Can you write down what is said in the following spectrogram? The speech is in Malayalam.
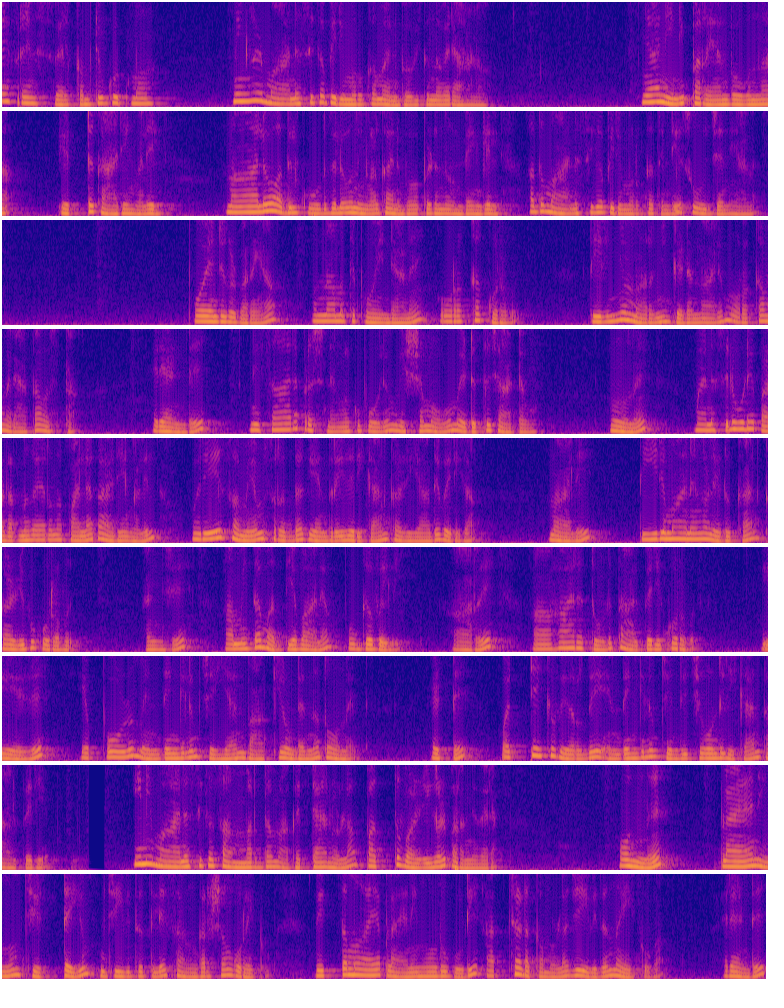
Hi friends welcome to good mom നിങ്ങൾ മാനസിക പിരിമുറുക്കം അനുഭവിക്കുന്നവരാണോ? ഞാൻ ഇനി പറയാൻ പോകുന്ന എട്ട് കാര്യങ്ങളിൽ നാലോ അതിൽ കൂടുതലോ നിങ്ങൾക്ക് അനുഭവപ്പെടുന്നുണ്ടെങ്കിൽ അത് മാനസിക പിരിമുറുക്കത്തിന്റെ സൂചനയാണ്. പോയിന്റുകൾ പറയാം. ഒന്നാമത്തെ പോയിന്റാണ് ഉറക്കക്കുറവ്. തിരിഞ്ഞും മറിഞ്ഞും കിടന്നാലും ഉറക്കം വരാത്ത അവസ്ഥ. രണ്ട് നിസാര പ്രശ്നങ്ങൾക്ക് പോലും വിഷമവും എടുത്തു ചാട്ടവും മൂന്ന് മനസ്സിലൂടെ പടർന്നു കയറുന്ന പല കാര്യങ്ങളിൽ ഒരേ സമയം ശ്രദ്ധ കേന്ദ്രീകരിക്കാൻ കഴിയാതെ വരിക. നാല് തീരുമാനങ്ങൾ എടുക്കാൻ കഴിവ് കുറവ് അഞ്ച് അമിത മദ്യപാനം പുകവലി. ആറ് ആഹാരത്തോട് താല്പര്യക്കുറവ് ഏഴ് എപ്പോഴും എന്തെങ്കിലും ചെയ്യാൻ ബാക്കിയുണ്ടെന്ന് തോന്നൽ. എട്ട് ഒറ്റയ്ക്ക് വെറുതെ എന്തെങ്കിലും ചിന്തിച്ചുകൊണ്ടിരിക്കാൻ താല്പര്യം ഇനി മാനസിക സമ്മർദ്ദം അകറ്റാനുള്ള പത്ത് വഴികൾ പറഞ്ഞുതരാം. ഒന്ന് പ്ലാനിങ്ങും ചിട്ടയും ജീവിതത്തിലെ സംഘർഷം കുറയ്ക്കും. വ്യക്തമായ പ്ലാനിങ്ങോടുകൂടി അച്ചടക്കമുള്ള ജീവിതം നയിക്കുക. രണ്ട്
